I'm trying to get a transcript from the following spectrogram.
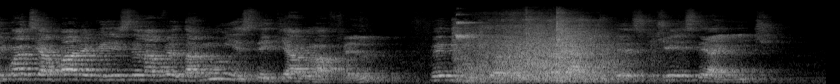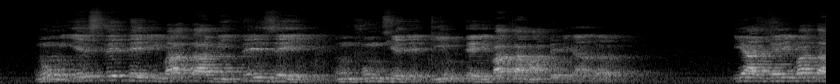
ecuația pare că este la fel, dar nu este chiar la fel, pentru că, reamintesc, ce este aici, nu este derivata vitezei în funcție de timp, derivata materială, iar derivata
